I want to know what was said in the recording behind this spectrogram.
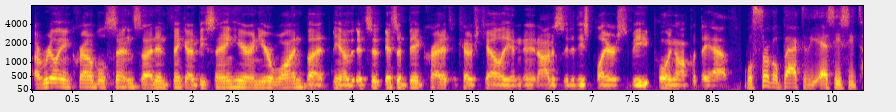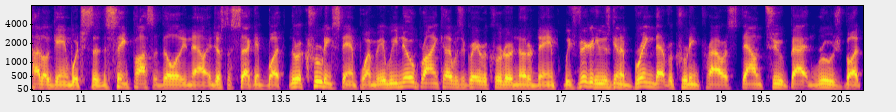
a really incredible sentence that I didn't think I'd be saying here in year one. But you know, it's a it's a big credit to Coach Kelly and, and obviously to these players to be pulling off what they have. We'll circle back to the SEC title game, which is a distinct possibility now in just a second. But the recruiting standpoint, we, we know Brian Kelly was a great recruiter at Notre Dame. We figured he was going to bring that recruiting prowess down to Baton Rouge, but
